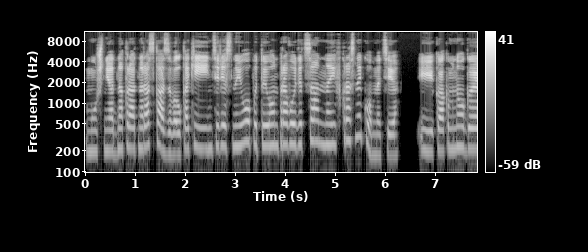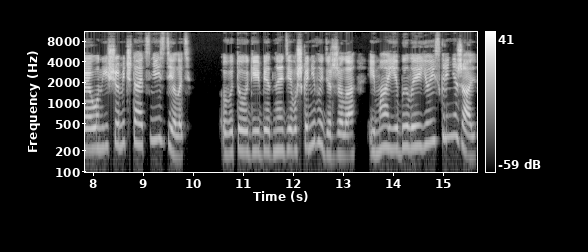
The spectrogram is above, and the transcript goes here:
Муж неоднократно рассказывал, какие интересные опыты он проводит с Анной в красной комнате, и как многое он еще мечтает с ней сделать. В итоге бедная девушка не выдержала, и Майе было ее искренне жаль,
